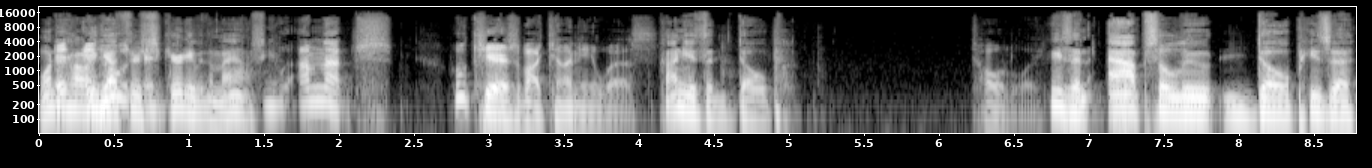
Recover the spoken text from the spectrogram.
wonder and, how he got who, through security with a mask. I'm not. Who cares about Kanye West? Kanye's a dope. Totally. He's an absolute dope. He's a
